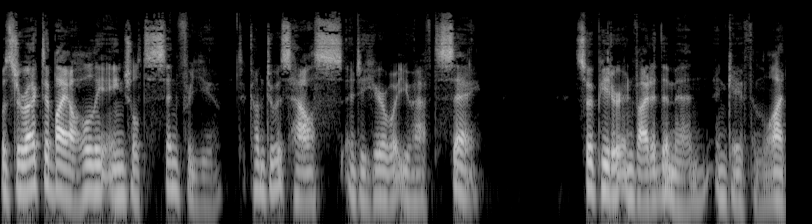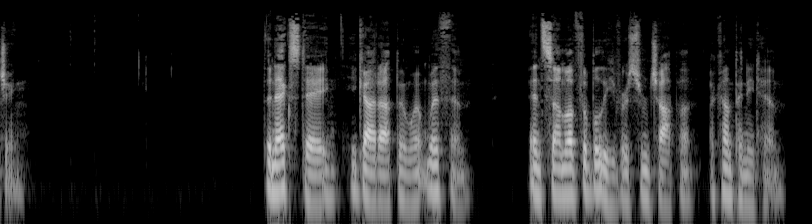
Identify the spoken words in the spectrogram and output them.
was directed by a holy angel to send for you, to come to his house and to hear what you have to say. So Peter invited them in and gave them lodging. The next day he got up and went with them, and some of the believers from Joppa accompanied him.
